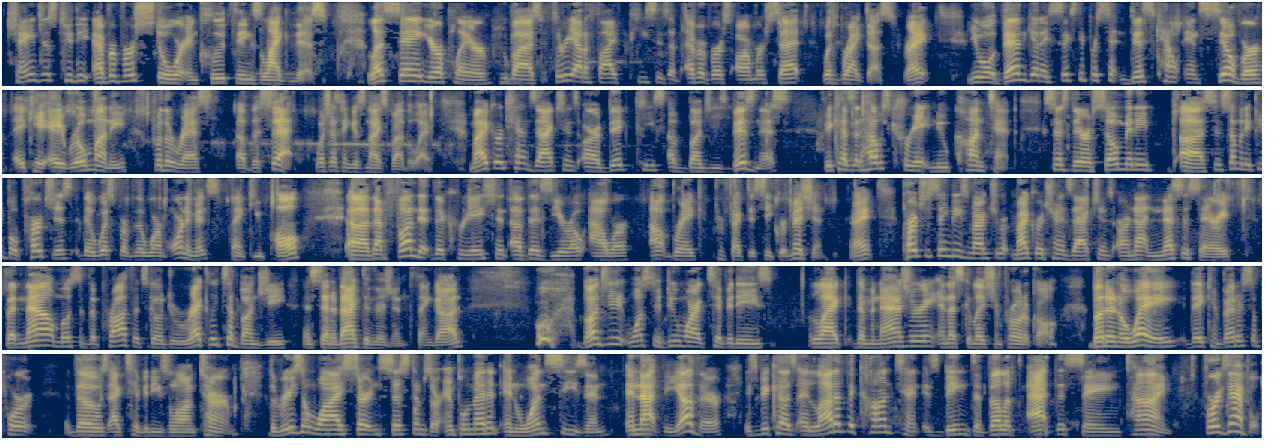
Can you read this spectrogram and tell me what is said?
Changes to the Eververse store include things like this. Let's say you're a player who buys three out of five pieces of Eververse armor set with Bright Dust, right? You will then get a 60% discount in silver, aka real money, for the rest of the set, which I think is nice, by the way. Microtransactions are a big piece of Bungie's business because it helps create new content. Since there are so many, uh, since so many people purchase the Whisper of the Worm ornaments, thank you, Paul, uh, that funded the creation of the Zero Hour Outbreak Perfected Secret Mission. Right, purchasing these micro- microtransactions are not necessary, but now most of the profits go directly to Bungie instead of Activision. Thank God. Whew, Bungie wants to do more activities like the Menagerie and Escalation Protocol, but in a way, they can better support those activities long term. The reason why certain systems are implemented in one season and not the other is because a lot of the content is being developed at the same time. For example,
